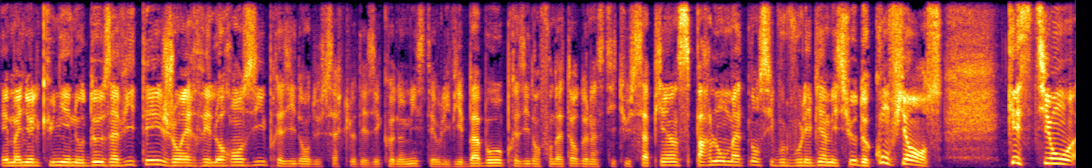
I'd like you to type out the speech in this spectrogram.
Emmanuel Cuny et nos deux invités, Jean-Hervé Lorenzi, président du Cercle des économistes et Olivier Babot, président fondateur de l'Institut Sapiens. Parlons maintenant, si vous le voulez bien, messieurs, de confiance. Question,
